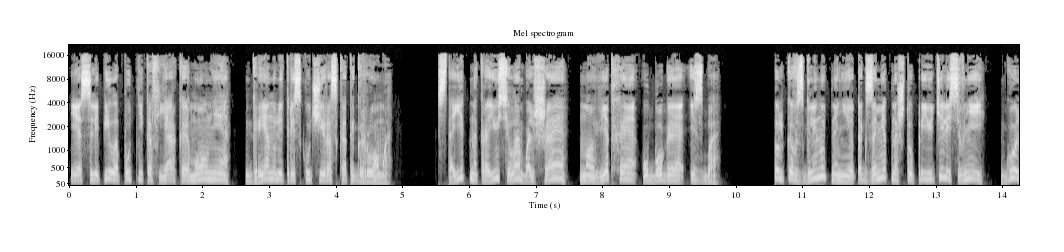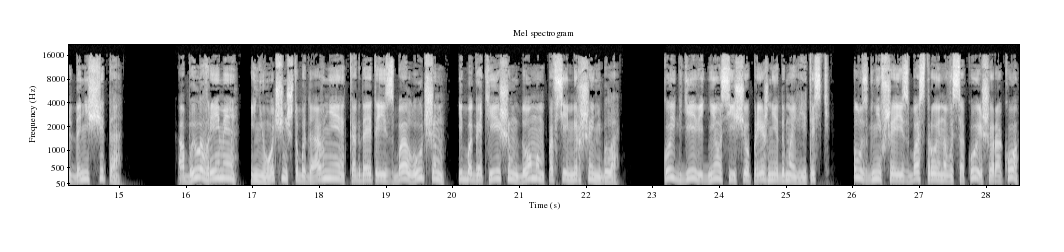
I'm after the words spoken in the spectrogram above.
и ослепила путников яркая молния, грянули трескучие раскаты грома. Стоит на краю села большая, но ветхая, убогая изба. Только взглянуть на нее так заметно, что приютились в ней голь да нищета. А было время, и не очень, чтобы давнее, когда эта изба лучшим и богатейшим домом по всей Мершине была. Кое-где виднелась еще прежняя домовитость, полусгнившая изба строена высоко и широко,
